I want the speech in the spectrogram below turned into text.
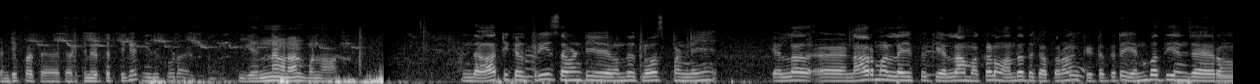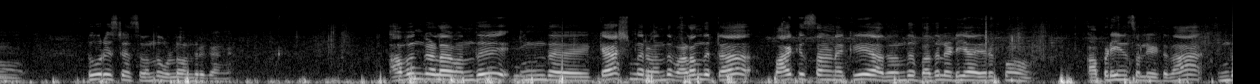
கண்டிப்பாக த தடுத்து நிறுத்துறதுக்கு இது கூட என்ன வேணாலும் பண்ணலாம். இந்த ஆர்டிக்கல் த்ரீ செவன்ட்டியை வந்து க்ளோஸ் பண்ணி எல்லா நார்மல் லைஃபுக்கு எல்லா மக்களும் வந்ததுக்கப்புறம் கிட்டத்தட்ட எண்பத்தி அஞ்சாயிரம் டூரிஸ்டர்ஸ் வந்து உள்ளே வந்திருக்காங்க. அவங்கள வந்து இந்த காஷ்மீர் வந்து வளர்ந்துட்டா பாகிஸ்தானுக்கு அது வந்து பதிலடியாக இருக்கும் அப்படின்னு சொல்லிட்டு தான் இந்த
